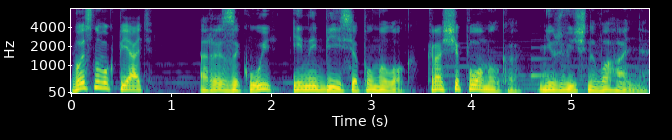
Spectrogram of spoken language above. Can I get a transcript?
Висновок 5. Ризикуй і не бійся помилок. Краще помилка, ніж вічне вагання.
